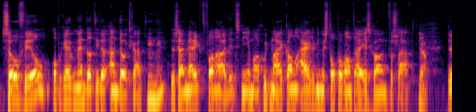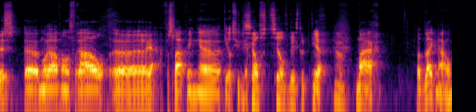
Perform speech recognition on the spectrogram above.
zoveel op een gegeven moment dat hij er aan dood gaat. Mhm. Dus hij merkt van, ah, dit is niet helemaal goed, maar hij kan eigenlijk niet meer stoppen, want hij is gewoon verslaafd. Ja. Dus, eh, moraal van het verhaal, eh, ja, verslaving eh kills you. Zelf, zelfdestructief. Ja. Ja. Maar, wat blijkt nou?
